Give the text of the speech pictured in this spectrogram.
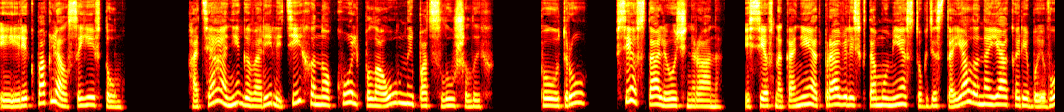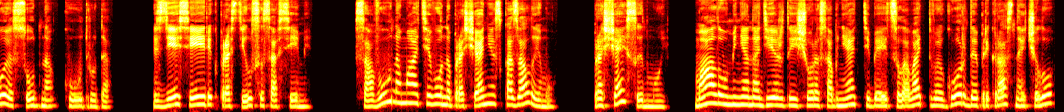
Эрик поклялся ей в том. Хотя они говорили тихо, но Коль полоумный подслушал их. Поутру все встали очень рано и, сев на коней, отправились к тому месту, где стояло на якоре боевое судно Кудруда. Здесь Эрик простился со всеми. Савуна, мать его, на прощание сказала ему, «Прощай, сын мой, мало у меня надежды еще раз обнять тебя и целовать твое гордое прекрасное чело,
